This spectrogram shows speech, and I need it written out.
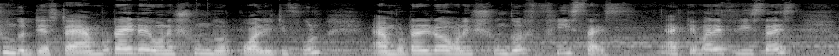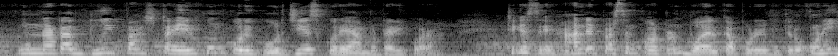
সুন্দর ড্রেসটা। অ্যাম্বোটারিটাই অনেক সুন্দর কোয়ালিটিফুল অ্যাম্বোটারিটাও অনেক সুন্দর ফ্রি সাইজ একেবারে ফ্রি সাইজ উন্নাটা দুই পাঁচটা এরকম করে গর্জিয়াস করে অ্যাম্বোটারি করা। ঠিক আছে? হান্ড্রেড পার্সেন্ট কটন বয়েল কাপড়ের ভিতরে। অনেক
